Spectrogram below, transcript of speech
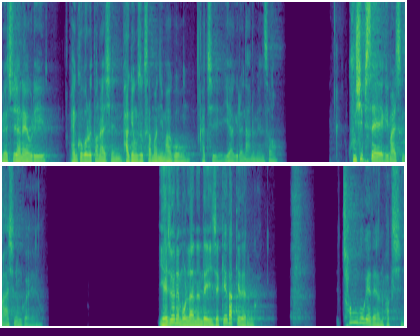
며칠 전에 우리 밴쿠버로 떠나신 박영숙 사모님하고 같이 이야기를 나누면서 90세에게 말씀을 하시는 거예요. 예전에 몰랐는데 이제 깨닫게 되는 것. 천국에 대한 확신,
